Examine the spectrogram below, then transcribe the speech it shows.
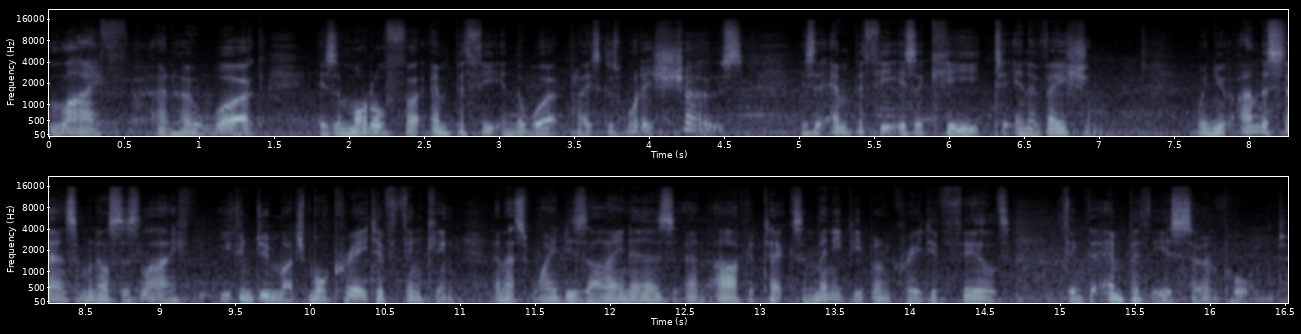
life and her work is a model for empathy in the workplace because what it shows is that empathy is a key to innovation when you understand someone else's life, you can do much more creative thinking. And that's why designers and architects and many people in creative fields think that empathy is so important.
